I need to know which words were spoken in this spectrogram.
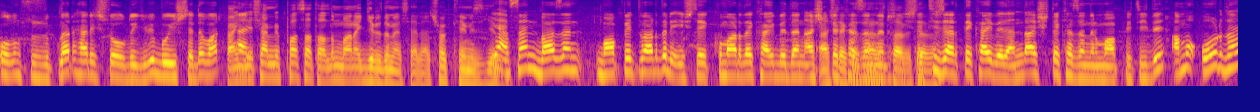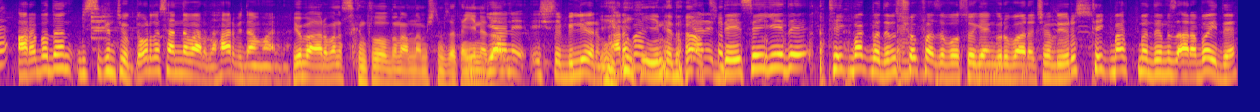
Olumsuzluklar her işte olduğu gibi bu işte de var. Ben Yani- geçen bir pas aldım bana girdi mesela. Çok temiz girdi. Ya sen bazen muhabbet vardır ya işte kumarda kaybeden aşkta, Aşkta kazanır. kazanır, tabii, işte tabii. ticarette kaybeden de aşkta kazanır muhabbetiydi. Ama orada arabadan bir sıkıntı yoktu. Orada sende vardı. Harbiden vardı. Yo ben arabanın sıkıntılı olduğunu anlamıştım zaten. Yine de aldım. Yani işte biliyorum. Araba Yine de yani aldım. DSG'de tek bakmadığımız çok fazla Volkswagen grubu araç alıyoruz. Tek bakmadığımız arabaydı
